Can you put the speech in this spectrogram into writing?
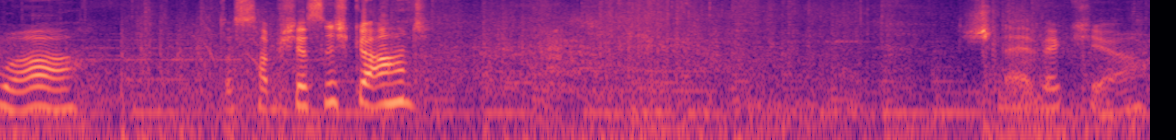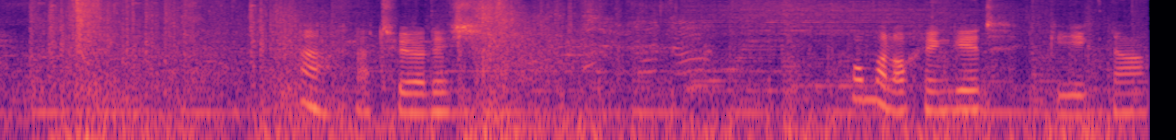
Wow. Das habe ich jetzt nicht geahnt. Schnell weg hier. Ach, natürlich. Wo man auch hingeht. Gegner.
